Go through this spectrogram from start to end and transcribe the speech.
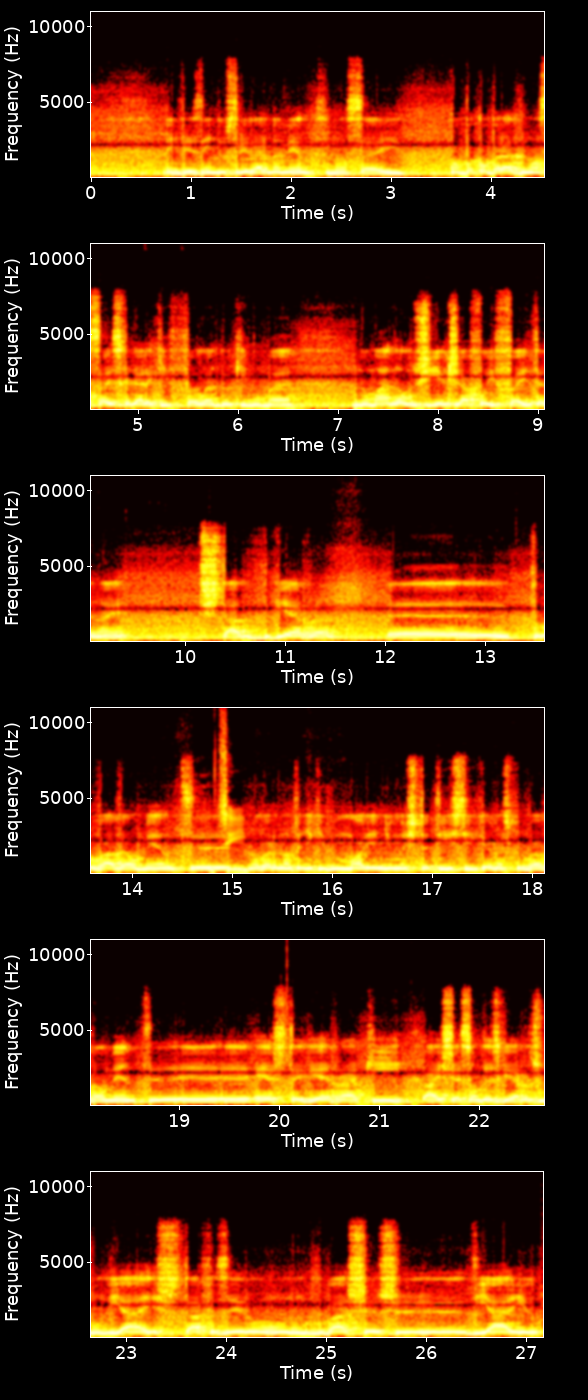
em vez da indústria de armamento, não sei, comparado, não sei, se calhar aqui falando aqui numa, numa analogia que já foi feita, não é? De estado de guerra, uh, provavelmente, Sim. agora não tenho aqui de memória nenhuma estatística, mas provavelmente uh, esta guerra aqui, à exceção das guerras mundiais, está a fazer um, um número de baixas uh, diário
